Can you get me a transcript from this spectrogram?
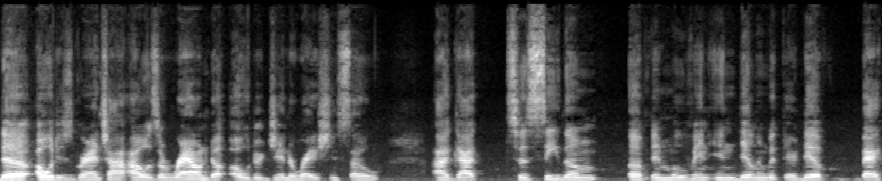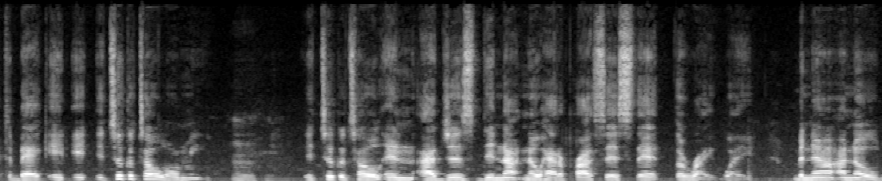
the oldest grandchild, I was around the older generation, so I got to see them up and moving and dealing with their death back to back. It it, it took a toll on me Mhm. it took a toll and i just did not know how to process that the right way but now i know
